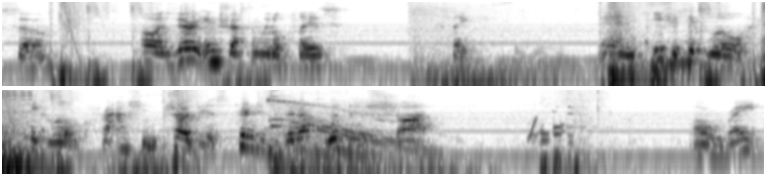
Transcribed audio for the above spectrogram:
So... Oh, it's very interesting little plays. It's like... Man, Keisha takes a little takes a little crash and charges, finishes it up with a shot. Alright.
